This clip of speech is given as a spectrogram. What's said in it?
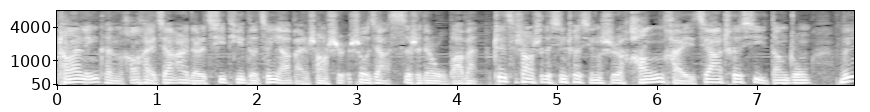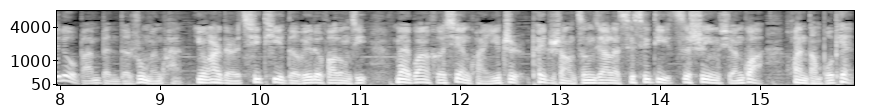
长安林肯航海家 2.7T 的尊雅版上市，售价四十点五八万。这次上市的新车型是航海家车系当中 V6 版本的入门款，用 2.7T 的 V6 发动机，外观和现款一致，配置上增加了 CCD 自适应悬挂换挡拨片。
